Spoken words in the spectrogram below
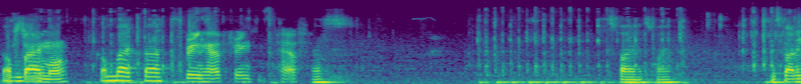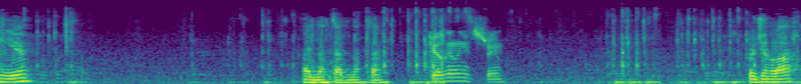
Come Stun back. them all. Come back, pet. Bring half, bring half. Yes. It's fine, it's fine. Dispelling you. I don't have, not have. Kill healing stream. Virgin lock.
